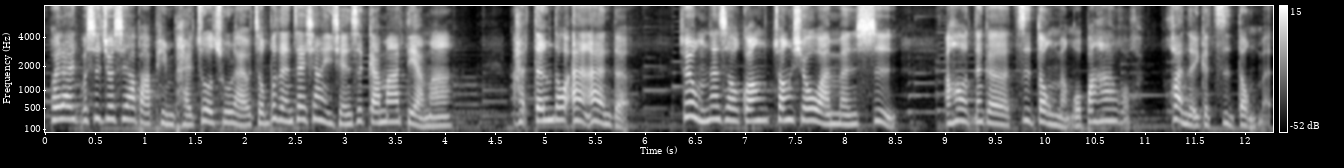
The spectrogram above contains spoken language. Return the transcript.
回来不是就是要把品牌做出来，总不能再像以前是干妈店吗？灯都暗暗的。所以我们那时候光装修完门市，然后那个自动门，我帮他换了一个自动门，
